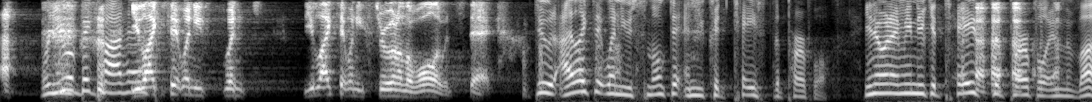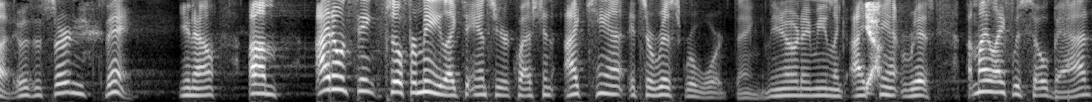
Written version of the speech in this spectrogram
Were you a big pothead? You liked it when you when you liked it when you threw it on the wall; it would stick. Dude, I liked it when you smoked it and you could taste the purple. You know what I mean? You could taste the purple in the bud. It was a certain thing, you know? Um, I don't think so for me, like to answer your question, I can't it's a risk reward thing. You know what I mean? Like I Yeah. can't risk my life was so bad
